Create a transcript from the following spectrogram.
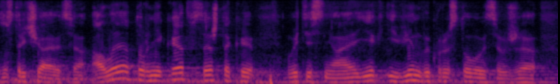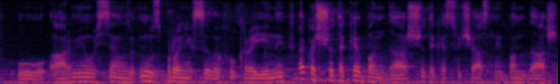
зустрічаються. Але турнікет все ж таки витісняє їх, і він використовується вже у армії, у всьому ну, Збройних силах України. Також що таке бандаж, що таке сучасний бандаж,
